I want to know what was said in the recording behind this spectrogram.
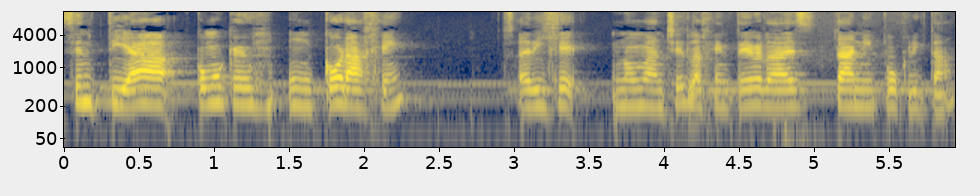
sentía como que un coraje. O sea, dije, no manches, la gente de verdad es tan hipócrita.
